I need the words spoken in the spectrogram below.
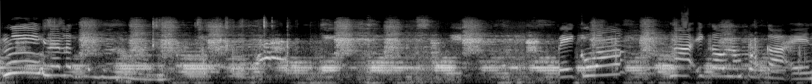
Ni, nalaglag na naman. Pay ah, nga ikaw ng pagkain.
